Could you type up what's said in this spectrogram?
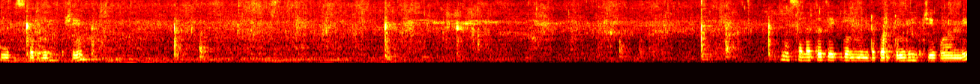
मिक्स करून घ्यायची मसाल्यातच एक दोन मिनटं परतून घ्यायची कोळंबी.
